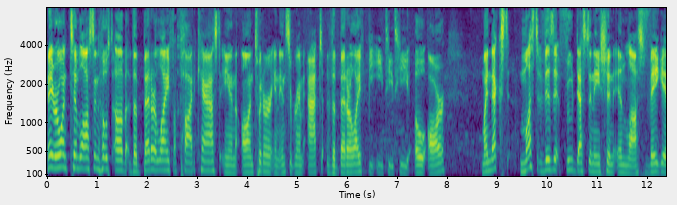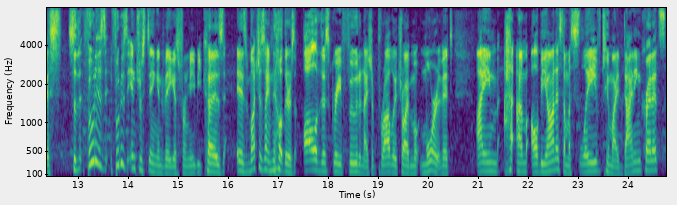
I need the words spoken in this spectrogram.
Hey everyone, Tim Lawson, host of the Bettor Life podcast, and on Twitter and Instagram at the Bettor Life, B E T T O R. My next must visit food destination in Las Vegas. So food is food is interesting in Vegas for me because as much as I know there's all of this great food and I should probably try mo- more of it, I'm I'm I'll be honest, I'm a slave to my dining credits.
